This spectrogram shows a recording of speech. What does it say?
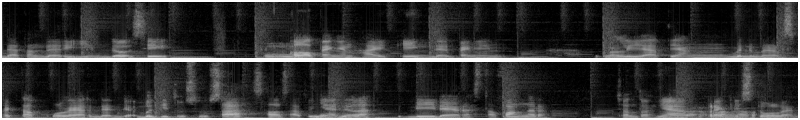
datang dari Indo sih Mm-mm. kalau pengen hiking dan pengen ngeliat yang benar-benar spektakuler dan gak begitu susah, salah satunya Mhm. adalah di daerah Stavanger. Contohnya Stavanger. Prekestolen.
